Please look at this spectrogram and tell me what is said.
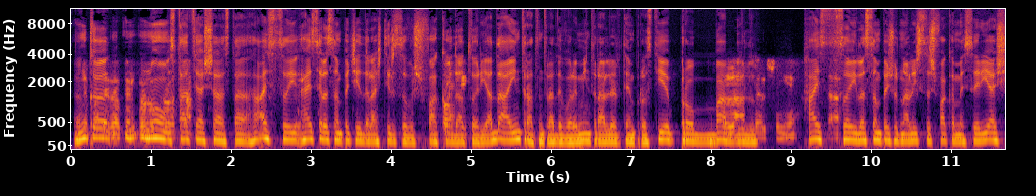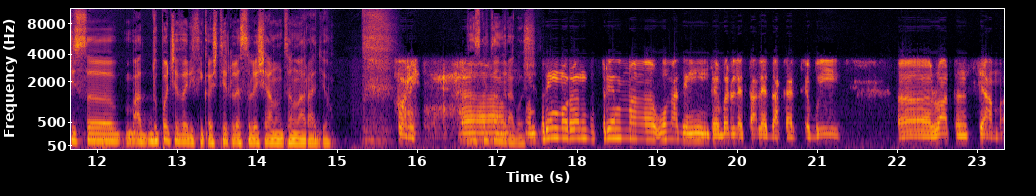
Încă, pare rău pentru lucrul nu, ăsta. stați așa, sta, hai, să, hai să lăsăm pe cei de la știri să își facă Ok. datoria. Da, a intrat într-adevăr, îmi intră alerte în prostie, La probabil... fel și mie. Hai Da. să-i lăsăm pe jurnaliști să-și facă meseria și să, a- după ce verifică știrile, să le și anunțăm la radio. Corect. Vă ascultăm, Uh, Dragoș. În primul rând, prim, uh, una din întrebările tale, dacă ar trebui uh, luat în seamă.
